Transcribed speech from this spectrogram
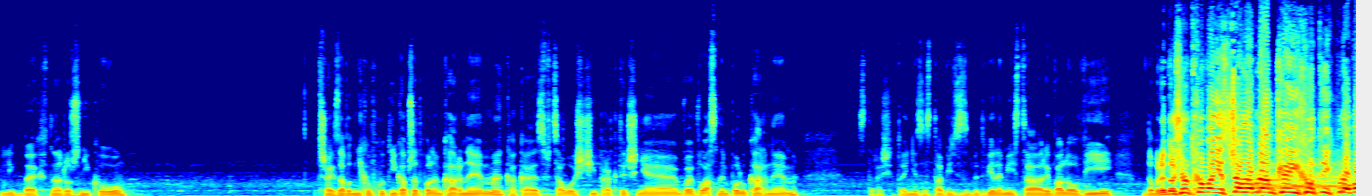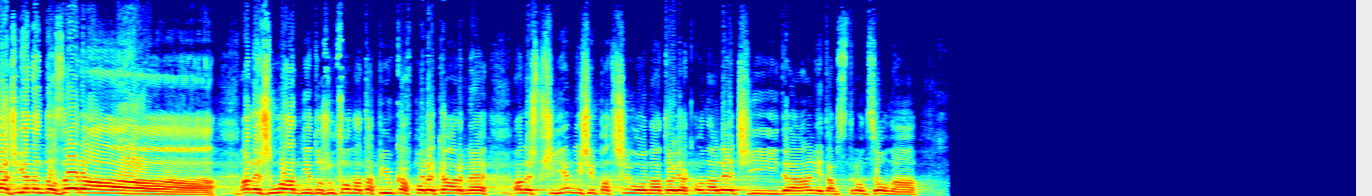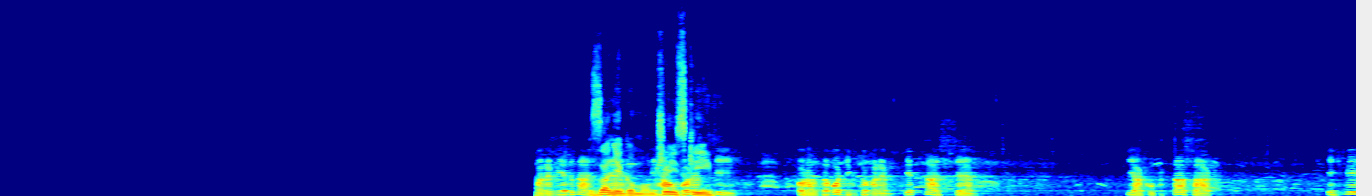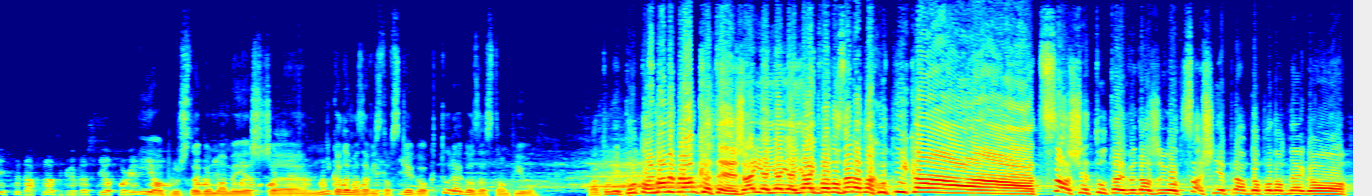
Filip Bech w narożniku. Trzech zawodników Hutnika przed polem karnym. KKS w całości praktycznie we własnym polu karnym. Stara się tutaj nie zostawić zbyt wiele miejsca rywalowi. Dobre dośrodkowanie, strzał na bramkę i Hutnik prowadzi 1 do 0! Ależ ładnie dorzucona ta piłka w pole karne, ależ przyjemnie się patrzyło na to, jak ona leci, idealnie tam strącona. Numerem 11. Za niego Mączyński. Oraz zawodnik z numerem 15 Jakub Staszak. Ich miejsce na plac gry weszli odpowiednio. I oprócz tego zawodnik mamy numerem jeszcze 8, Mateusz Nikodema Łopiński. Zawistowskiego, którego zastąpił Bartłomiej Putno i mamy bramkę też! Ajajajajaj, 2 do 0 dla Hutnika! Co się tutaj wydarzyło? Coś nieprawdopodobnego!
